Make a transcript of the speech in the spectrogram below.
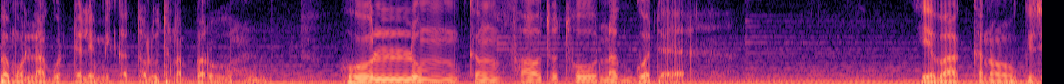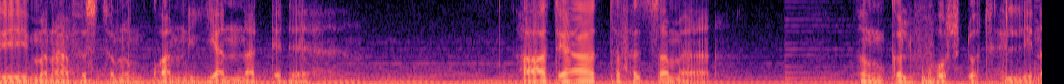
በሞላ ጎደል የሚከተሉት ነበሩ። ሁሉም ክንፍ አውጥቶ ነጎደ። የባከነው ጊዜ መናፍስትን እንኳን እያናደደ ኃጢአት ተፈጸመ። እንቅልፍ ወስዶት ሕሊና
